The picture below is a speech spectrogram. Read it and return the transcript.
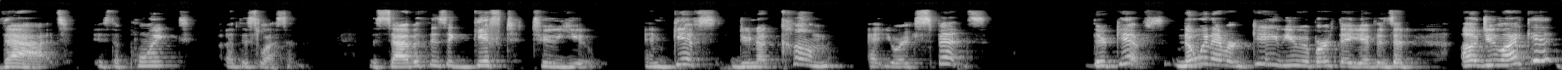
That is the point of this lesson. The Sabbath is a gift to you, and gifts do not come at your expense. They're gifts. No one ever gave you a birthday gift and said, Oh, do you like it?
